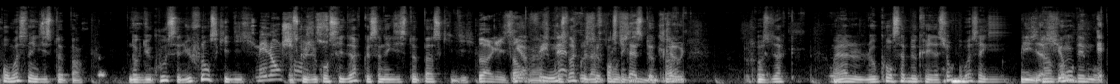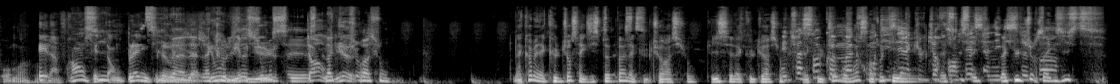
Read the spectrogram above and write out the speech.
Pour moi, ça n'existe pas. Donc, du coup, c'est du flanc ce qu'il dit. Mélenchon Parce que je considère que ça n'existe pas ce qu'il dit. Édouard Glissant. Fait je considère que la ce France concept n'existe de pas. créolisation. Je considère que voilà, le, le concept de créolisation, pour moi, ça existe. Créolisation. Des mots pour moi. Et la France Si- est en pleine si la, la- la créolisation, créolisation, virgule, la culturation. D'accord, mais la culture, ça n'existe pas, la culturation. Tu dis c'est la culturation. Mais de toute La façon, culture, comme moi, Macron disait, la culture La- française, ça La n'existe culture, pas. ça existe.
